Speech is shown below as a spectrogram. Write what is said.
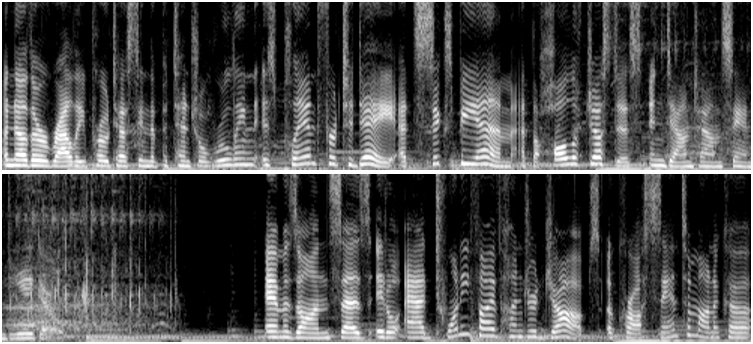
Another rally protesting the potential ruling is planned for today at 6 p.m. at the Hall of Justice in downtown San Diego. Amazon says it'll add 2,500 jobs across Santa Monica,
